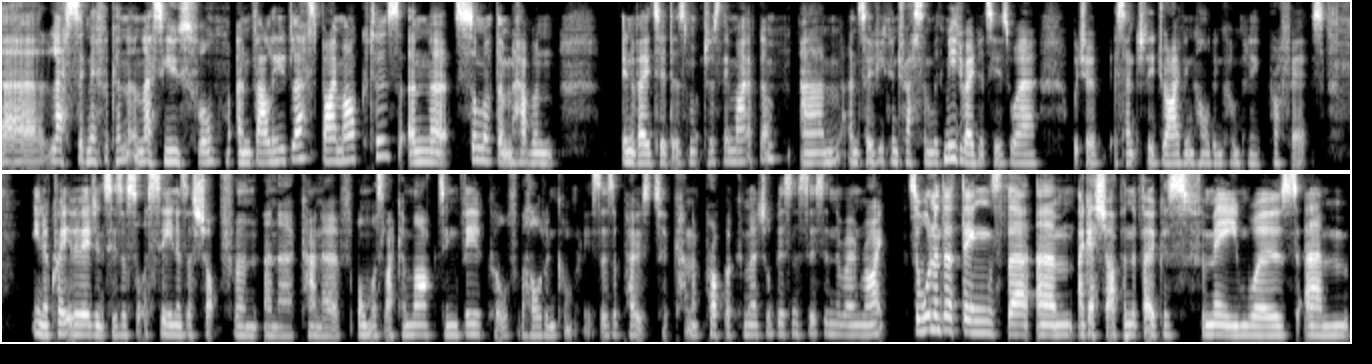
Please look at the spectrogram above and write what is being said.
uh, less significant and less useful and valued less by marketers, and that some of them haven't innovated as much as they might have done. Um, and so, if you contrast them with media agencies, where which are essentially driving holding company profits, you know, creative agencies are sort of seen as a shopfront and a kind of almost like a marketing vehicle for the holding companies as opposed to kind of proper commercial businesses in their own right. So one of the things that um, I guess sharpened the focus for me was um,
